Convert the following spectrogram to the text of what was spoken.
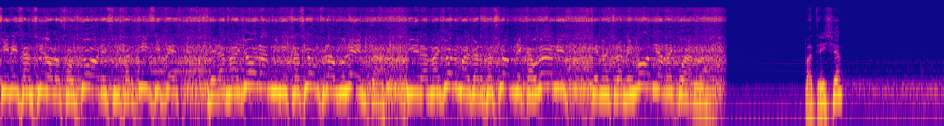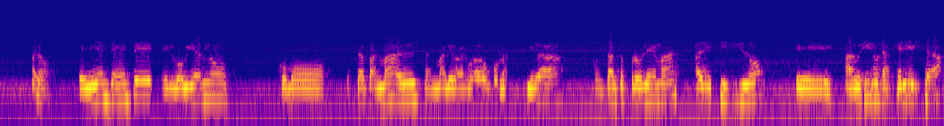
quiénes han sido los autores y partícipes de la mayor administración fraudulenta y de la mayor malversación de caudales que nuestra memoria recuerda. Patricia. Evidentemente el gobierno, como está tan mal, tan mal evaluado por la sociedad, con tantos problemas, ha decidido eh, abrir una querella,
